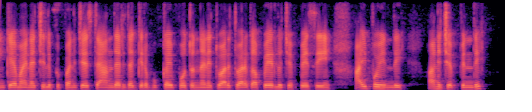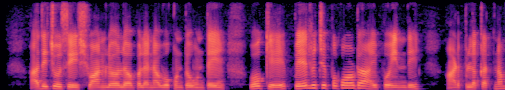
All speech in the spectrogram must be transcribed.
ఇంకేమైనా చిలిపి పని చేస్తే అందరి దగ్గర బుక్ అయిపోతుందని త్వర త్వరగా పేర్లు చెప్పేసి అయిపోయింది అని చెప్పింది. అది చూసి శ్వాన్ లోపల నవ్వుకుంటూ ఉంటే ఓకే పేర్లు చెప్పుకోవడం అయిపోయింది. ఆడపిల్ల కట్నం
